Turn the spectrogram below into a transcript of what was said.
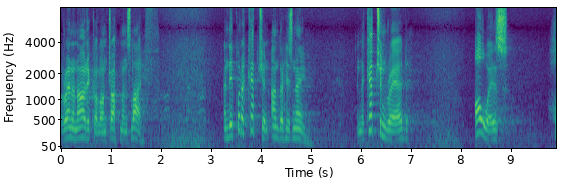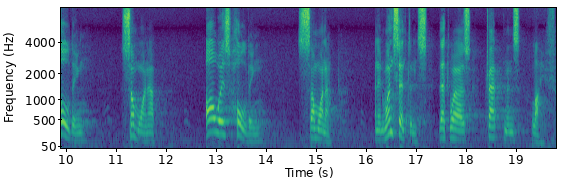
ran an article on Trotman's life. And they put a caption under his name. And the caption read, Always holding someone up. Always holding someone up. And in one sentence, that was Trotman's life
